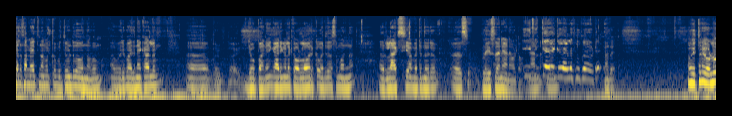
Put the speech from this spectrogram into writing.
ചില സമയത്ത് നമുക്ക് ബുദ്ധിമുട്ട് തോന്നുന്നു അപ്പം ഒരു അതിനേക്കാളും ജോബ് പണിയും കാര്യങ്ങളൊക്കെ ഉള്ളവർക്ക് ഒരു ദിവസം വന്ന് റിലാക്സ് ചെയ്യാൻ പറ്റുന്ന ഒരു പ്ലേസ് തന്നെയാണ് കേട്ടോ. ഞാൻ അതെ. അപ്പോൾ ഇത്രയേ ഉള്ളൂ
